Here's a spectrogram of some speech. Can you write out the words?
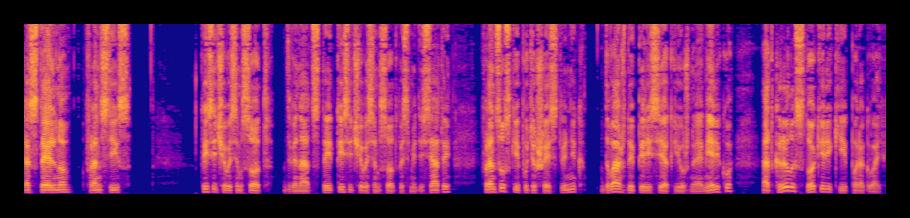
Кастельно, Франсис, 1812-1880, французский путешественник, дважды пересек Южную Америку, открыл истоки реки Парагвай.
